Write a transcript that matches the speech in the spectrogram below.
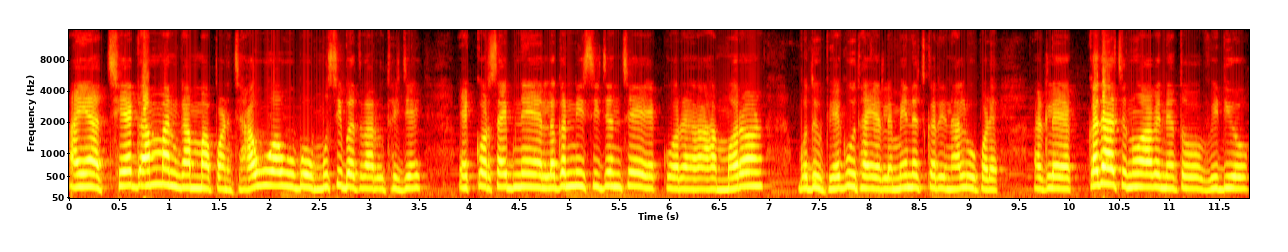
અહીંયા છે ગામમાં ને ગામમાં પણ જાવું આવવું બહુ મુસીબતવાળું થઈ જાય. એકવાર સાહેબને લગ્નની સિઝન છે એકવાર આ મરણ બધું ભેગું થાય એટલે મેનેજ કરીને હાલવું પડે. એટલે કદાચ ન આવે ને તો વીડિયો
